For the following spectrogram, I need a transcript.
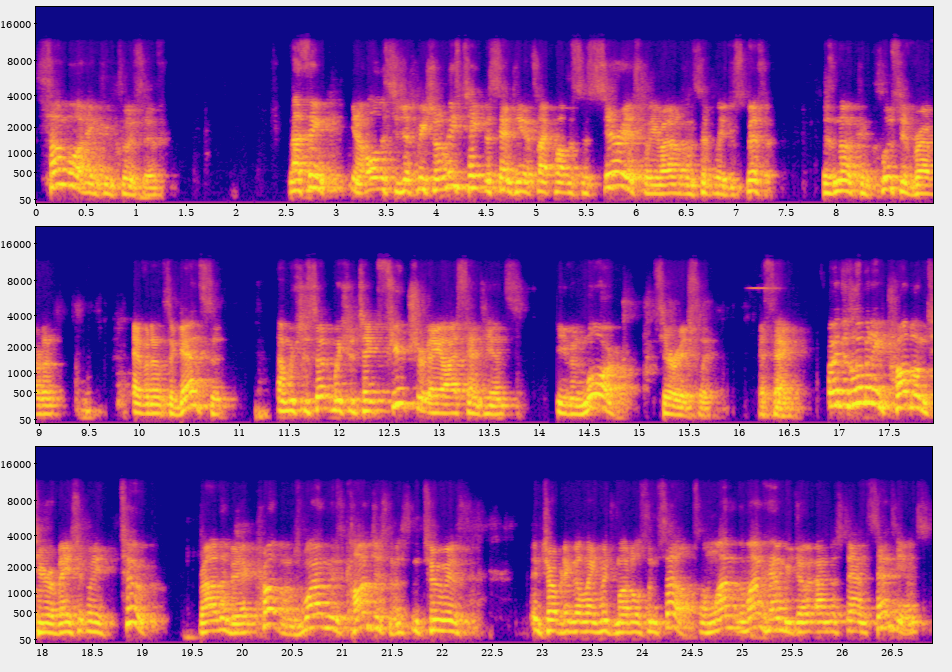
somewhat inconclusive. And I think, you know, all this suggests we should at least take the sentience hypothesis seriously rather than simply dismiss it. There's no conclusive evidence, evidence against it. And we should, we should take future AI sentience even more seriously, I think. I mean, the limiting problems here are basically two rather big problems. One is consciousness, and two is interpreting the language models themselves. On one, on the one hand, we don't understand sentience.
